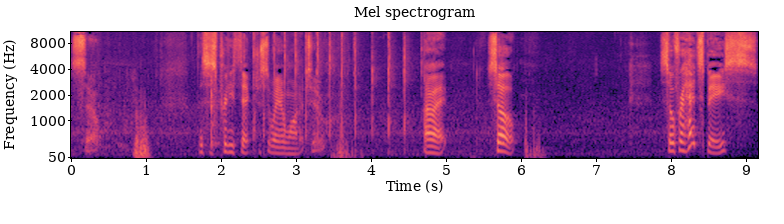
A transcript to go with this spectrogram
So this is pretty thick, just the way I want it to. All right, so, so for headspace,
